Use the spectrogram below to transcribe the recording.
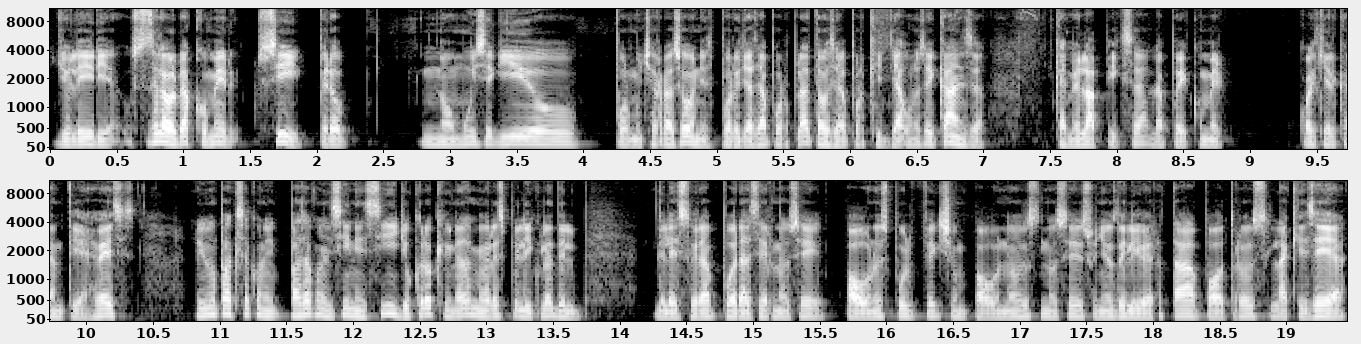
Yo le diría, ¿usted se la vuelve a comer? Sí, pero no muy seguido por muchas razones, por, ya sea por plata o sea porque ya uno se cansa. En cambio, la pizza la puede comer cualquier cantidad de veces. Lo mismo pasa con el, pasa con el cine. Sí, yo creo que una de las mejores películas del, de la historia poder hacer, no sé, para unos Pulp Fiction, para unos, no sé, Sueños de Libertad, para otros la que sea,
